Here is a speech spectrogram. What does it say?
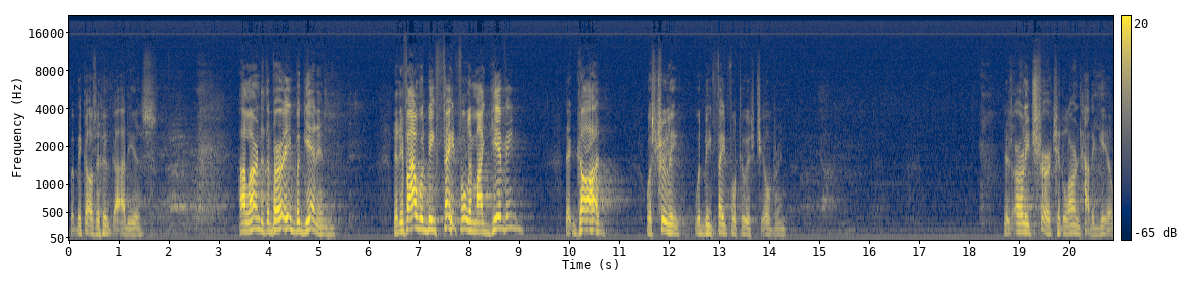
but because of who God is. I learned at the very beginning that if I would be faithful in my giving, that God was truly would be faithful to his children. This early church had learned how to give.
